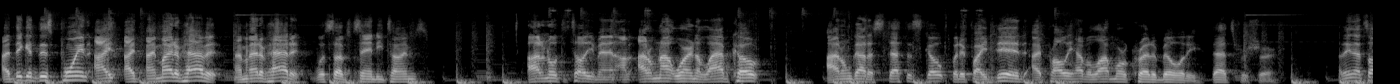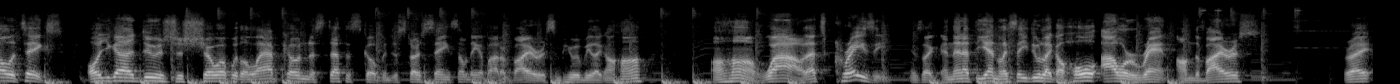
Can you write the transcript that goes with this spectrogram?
I think at this point, I, I I might have had it. I might have had it. What's up, Sandy Times? I don't know what to tell you, man. I'm, I'm not wearing a lab coat. I don't got a stethoscope, but if I did, I probably have a lot more credibility. That's for sure. I think that's all it takes all you gotta do is just show up with a lab coat and a stethoscope and just start saying something about a virus, and people will be like, "Uh huh, uh huh, wow, that's crazy." It's like, and then at the end, let's say you do like a whole hour rant on the virus, right?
